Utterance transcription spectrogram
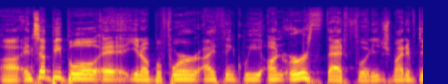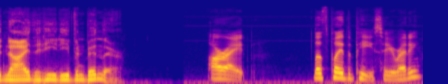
Uh, and some people, uh, you know, before I think we unearthed that footage, might have denied that he'd even been there. All right, let's play the piece. Are you ready?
